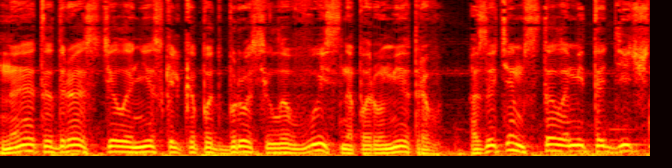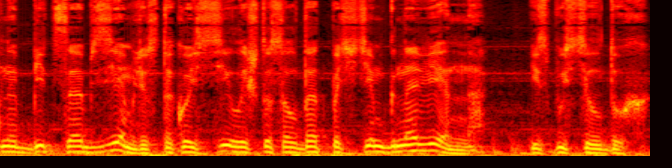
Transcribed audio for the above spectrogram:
На этот раз тело несколько подбросило ввысь на пару метров, а затем стало методично биться об землю с такой силой, что солдат почти мгновенно – испустил дух.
